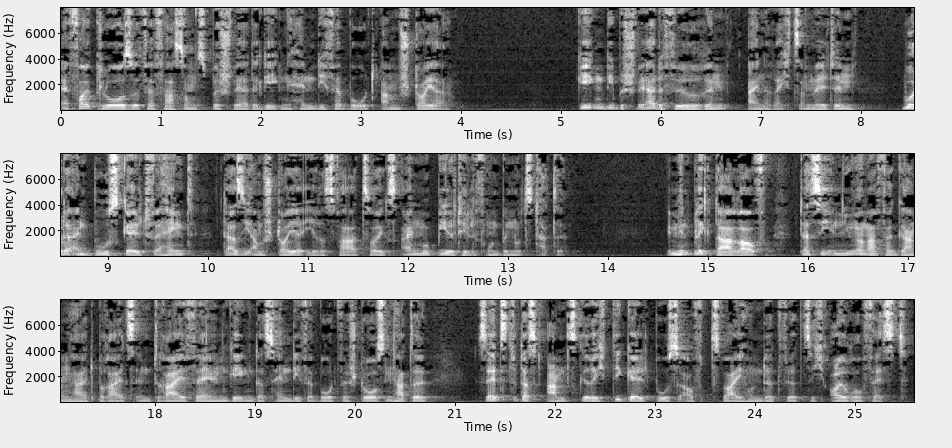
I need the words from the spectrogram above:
Erfolglose Verfassungsbeschwerde gegen Handyverbot am Steuer. Gegen die Beschwerdeführerin, eine Rechtsanwältin, wurde ein Bußgeld verhängt, da sie am Steuer ihres Fahrzeugs ein Mobiltelefon benutzt hatte. Im Hinblick darauf, dass sie in jüngerer Vergangenheit bereits in drei Fällen gegen das Handyverbot verstoßen hatte, setzte das Amtsgericht die Geldbuße auf 240 Euro fest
